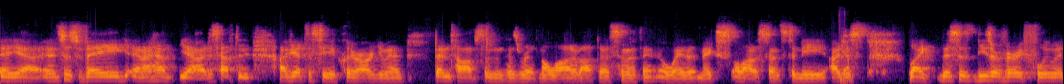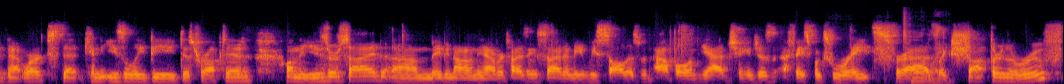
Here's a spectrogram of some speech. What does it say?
Uh, yeah, and it's just vague. And I have, yeah, I just have to. I've yet to see a clear argument. Ben Thompson has written a lot about this in a, th- a way that makes a lot of sense to me. I just like this is these are very fluid networks that can easily be disrupted on the user side. Um, maybe not on the advertising side. I mean, we saw this with Apple and the ad changes. Facebook's rates for ads like shot through the roof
